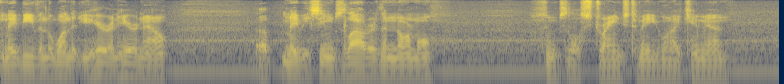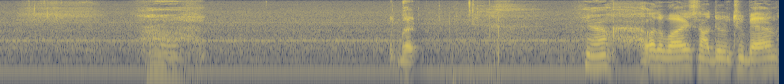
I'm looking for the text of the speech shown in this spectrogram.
Maybe even the one that you hear in here now, uh, maybe seems louder than normal. Seems a little strange to me when I came in. but you know, otherwise not doing too bad.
